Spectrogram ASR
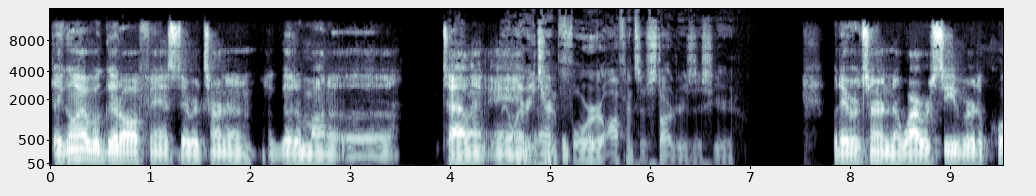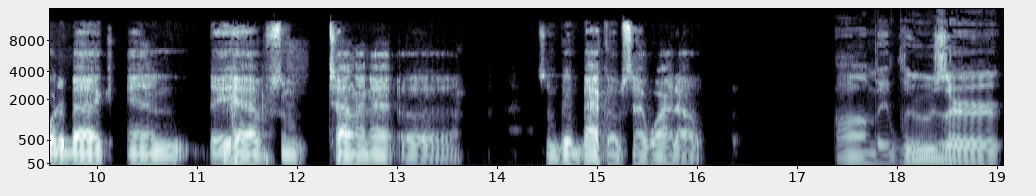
They're gonna have a good offense. They're returning a good amount of uh talent They and only returned uh, four offensive starters this year. but they return the wide receiver, the quarterback, and they have some talent at uh some good backups at wideout. Um, they lose their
